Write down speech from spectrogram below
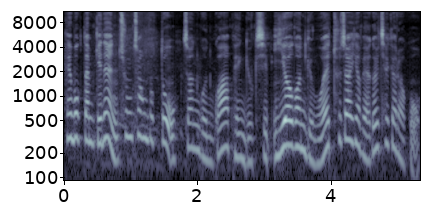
행복담기는 충청북도 옥천군과 162억 원 규모의 투자 협약을 체결하고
